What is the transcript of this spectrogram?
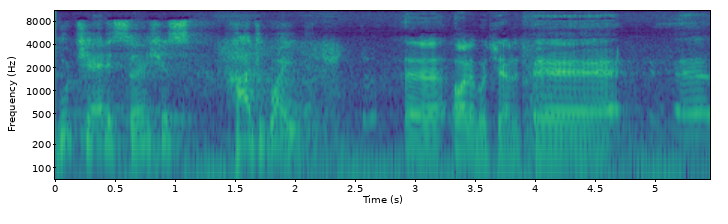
Gutierrez Sanches, Rádio Guaíba. É, olha, Gutierrez, é, é,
